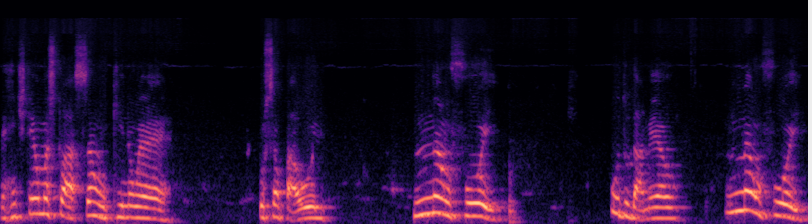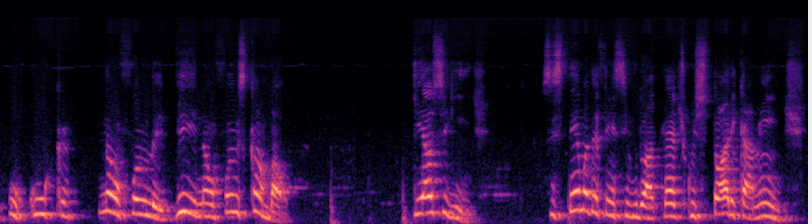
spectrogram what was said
a gente tem uma situação que não é o São Paulo, não foi o Dudamel, não foi o Cuca, não foi o Levi, não foi o Escambau. Que é o seguinte: o sistema defensivo do Atlético, historicamente,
